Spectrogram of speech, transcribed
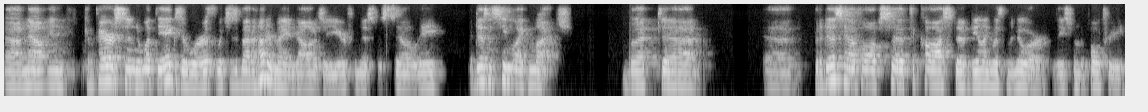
Uh, now, in comparison to what the eggs are worth, which is about $100 million a year from this facility, it doesn't seem like much. But uh, uh, but it does help offset the cost of dealing with manure, at least from the poultry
